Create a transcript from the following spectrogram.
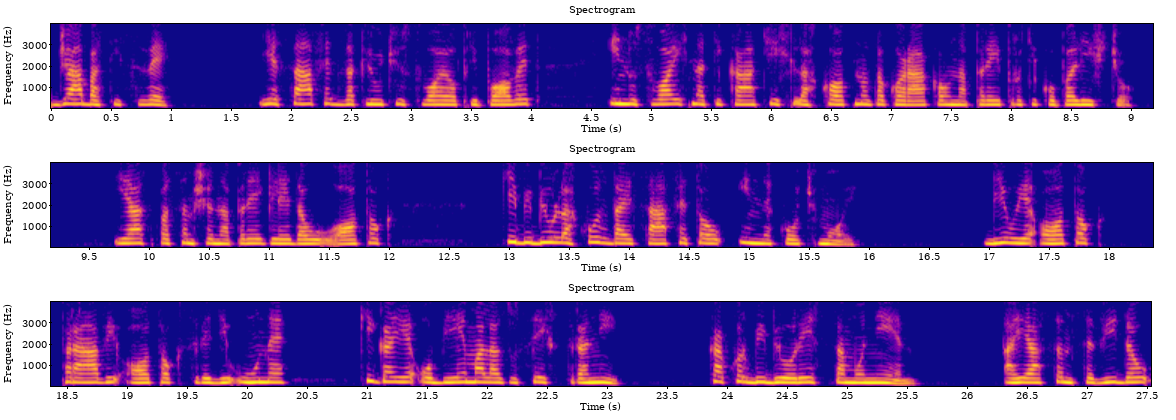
džabati sve, je Safet zaključil svojo pripoved in v svojih natikačih lahkotno zakorakal naprej proti kopališču. Jaz pa sem še naprej gledal v otok, ki bi bil lahko zdaj Safetov in nekoč moj. Bil je otok, pravi otok sredi Une, ki ga je objemala z vseh strani, kakor bi bil res samo njen. A jaz sem se videl,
